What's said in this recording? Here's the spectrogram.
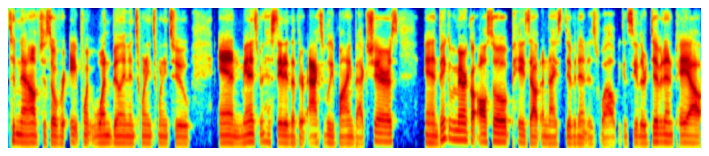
to now just over 8.1 billion in 2022 and management has stated that they're actively buying back shares and Bank of America also pays out a nice dividend as well. We can see their dividend payout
